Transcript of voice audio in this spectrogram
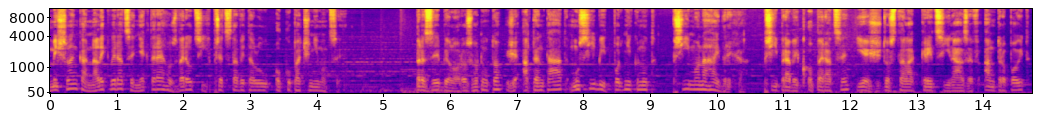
myšlenka na likvidaci některého z vedoucích představitelů okupační moci. Brzy bylo rozhodnuto, že atentát musí být podniknut přímo na Heydricha. Přípravy k operaci, jež dostala krycí název Anthropoid,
